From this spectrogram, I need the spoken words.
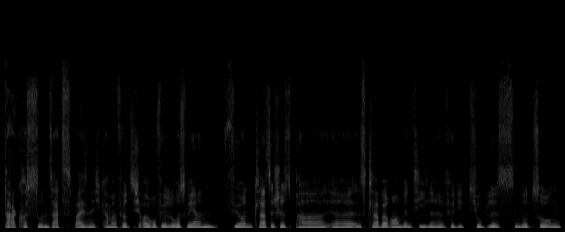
da kostet so ein Satz, weiß nicht, kann man 40 Euro für loswerden, für ein klassisches Paar äh, Sklaveron-Ventile, für die Tubeless-Nutzung,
